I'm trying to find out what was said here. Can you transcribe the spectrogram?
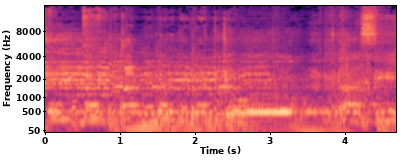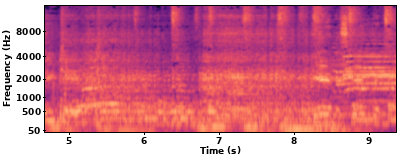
que comer con tal de verte bien. Yo casi te amo. Tienes que tener.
